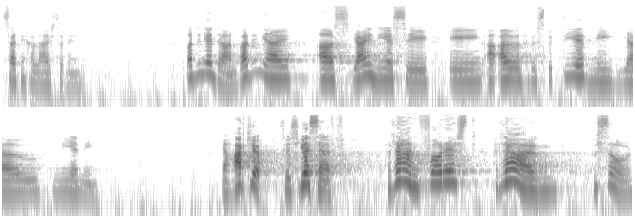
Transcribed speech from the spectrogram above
sy het nie geluister nie. Wat doen jy dan? Wat doen jy as jy nee sê en 'n ou respekteer nie jou nee nie? Ja, hardloop, soos Josef. Run, Forrest, run. Son.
